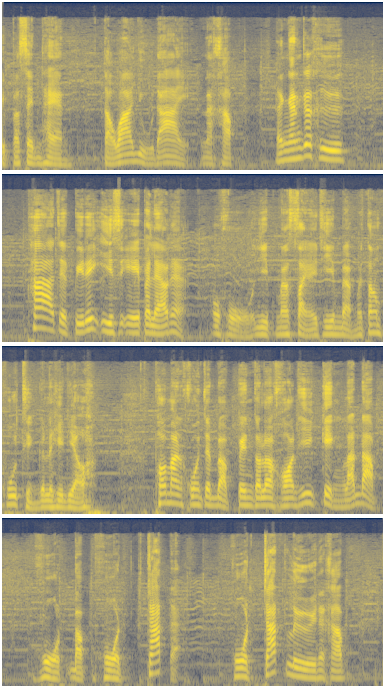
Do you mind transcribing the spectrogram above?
170%แทน แต่ว่าอยู่ได้นะครับดังนั้นก็คือถ้า 7 ปีได้ ECA ไปแล้วเนี่ย โอ้โห หยิบมาใส่ในทีมแบบไม่ต้องพูดถึงกันเลยทีเดียว เพราะมันคงจะแบบเป็นตัวละครที่เก่งระดับ โหดแบบโหดจัดอะโหดจัดเลยนะครับเ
